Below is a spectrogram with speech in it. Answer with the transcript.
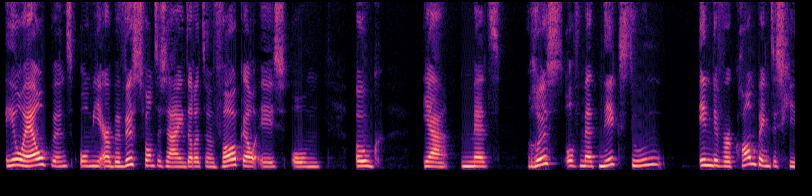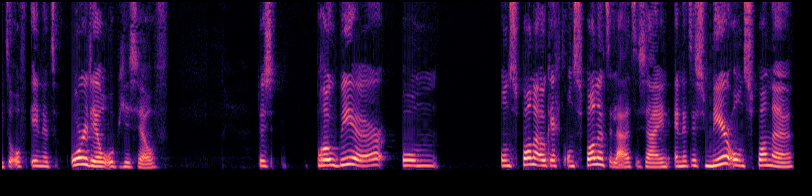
heel helpend om je er bewust van te zijn dat het een valkuil is om ook ja, met rust of met niks doen in de verkramping te schieten of in het oordeel op jezelf. Dus probeer om ontspannen ook echt ontspannen te laten zijn. En het is meer ontspannen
